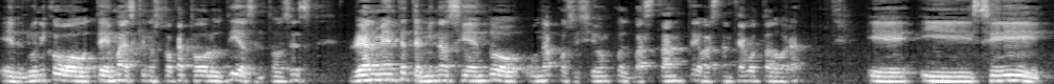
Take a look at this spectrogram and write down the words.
el único tema es que nos toca todos los días, entonces realmente termina siendo una posición pues bastante, bastante agotadora. Eh, y sí,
